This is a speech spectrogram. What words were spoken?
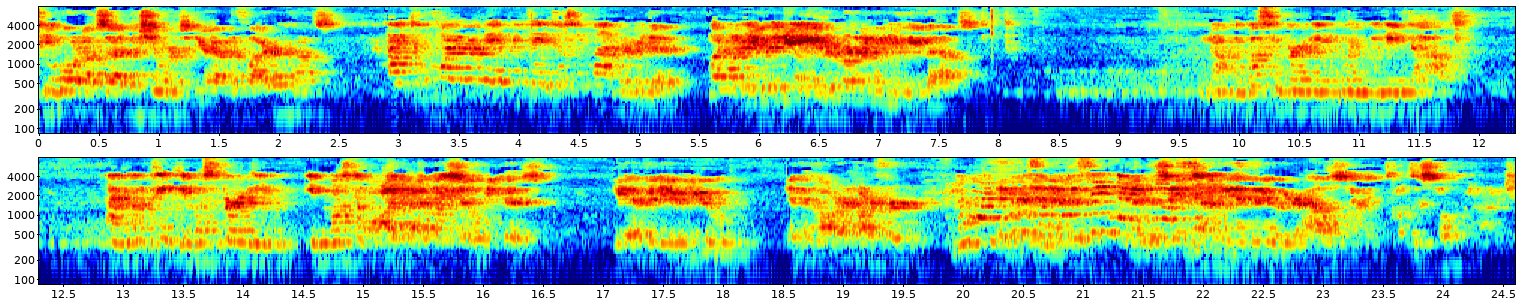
did. People are outside in shorts and you're having a fire in the house? I do fire every day, doesn't matter. Every day. Well, not And you, you leave it burning when you leave the house. No, it wasn't burning when we leave the house. I don't think it was burning. It must have Oh, I, I think so because we have video of you in the car in Hartford. No, I And, was. and I'm not the, saying that and at the same time, we have video of your house and tons of smoke coming out of you.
